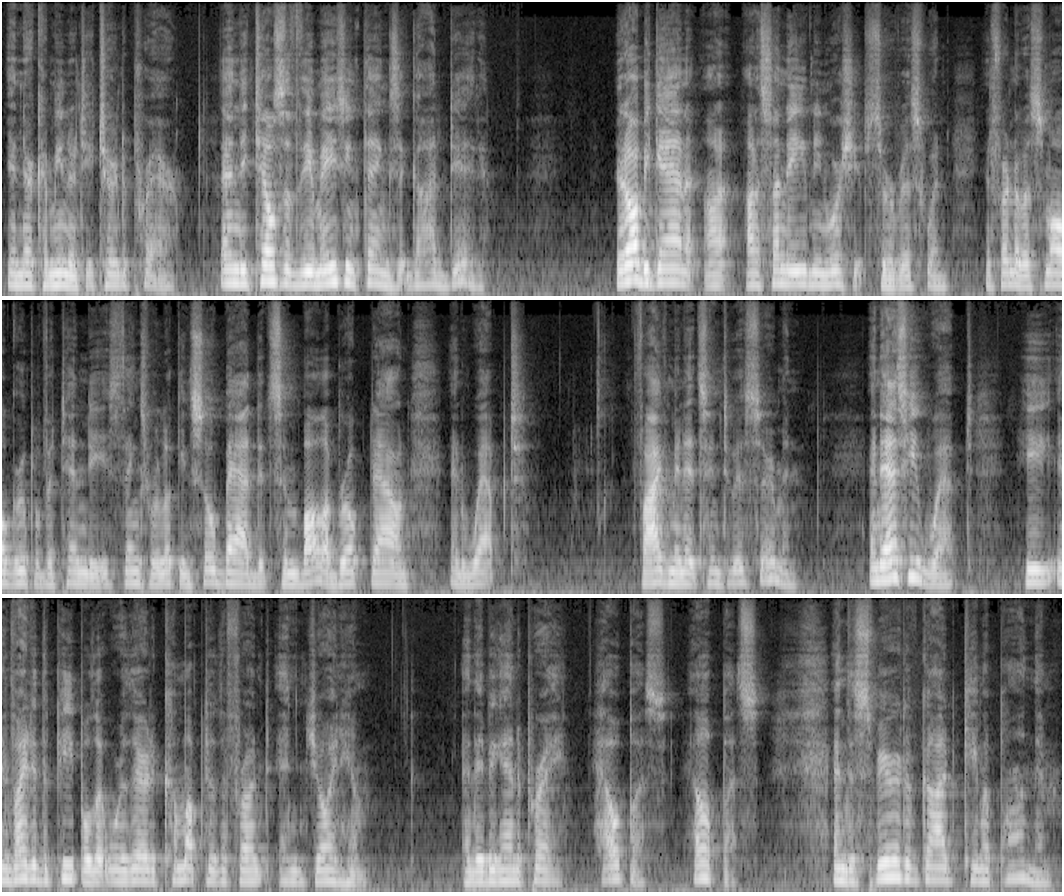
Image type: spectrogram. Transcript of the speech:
in their community turned to prayer. And he tells of the amazing things that God did. It all began on, on a Sunday evening worship service when, in front of a small group of attendees, things were looking so bad that Cymbala broke down and wept five minutes into his sermon. And as he wept, he invited the people that were there to come up to the front and join him. And they began to pray, Help us, help us. And the Spirit of God came upon them.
